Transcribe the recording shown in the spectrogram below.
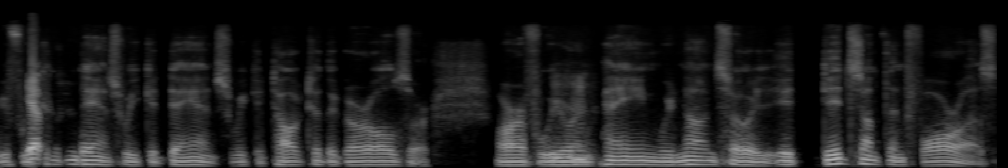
if we Yep. couldn't dance, we could dance, we could talk to the girls or or if we were in Mm-hmm. pain, we're none. So it, it did something for us.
